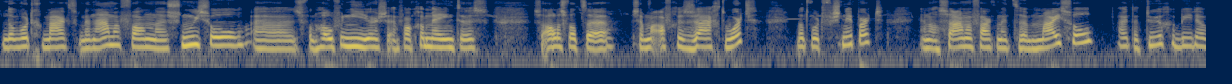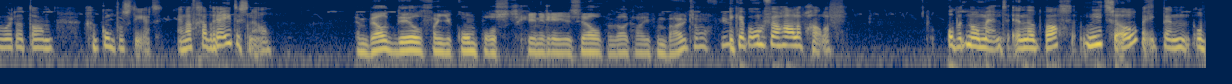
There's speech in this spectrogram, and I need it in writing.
Dat wordt gemaakt met name van uh, snoeisel, uh, van hoveniers en van gemeentes. Dus alles wat zeg maar afgezaagd wordt, dat wordt versnipperd. En dan samen vaak met maïsel uit natuurgebieden wordt dat dan gecomposteerd. En dat gaat rete snel. En welk deel van je compost genereer je zelf en welk haal je van buiten ongeveer? Ik heb ongeveer half-half op het moment. En dat was niet zo. Ik ben, op,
